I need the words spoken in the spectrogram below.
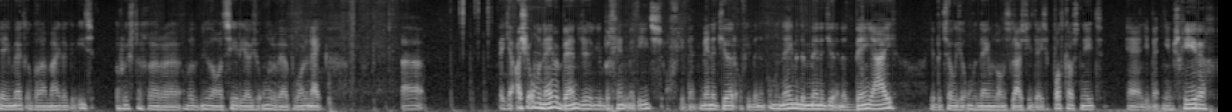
Ja, je merkt ook wel aan mij dat ik iets rustiger, uh, omdat het nu al wat serieuze onderwerpen worden. Nee. Uh, weet je, als je ondernemer bent, je, je begint met iets, of je bent manager, of je bent een ondernemende manager en dat ben jij. Je bent sowieso ondernemer, anders luister je deze podcast niet. En je bent nieuwsgierig.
